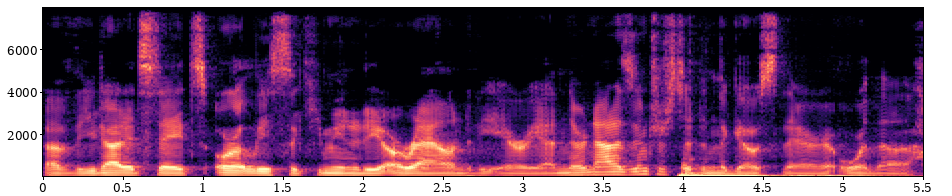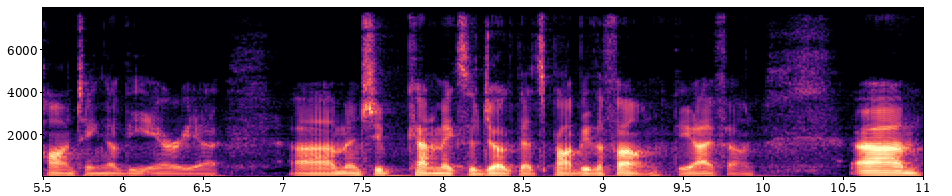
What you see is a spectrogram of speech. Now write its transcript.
of the United States or at least the community around the area, and they're not as interested in the ghosts there or the haunting of the area. Um, and she kind of makes a joke that's probably the phone, the iPhone. Um,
